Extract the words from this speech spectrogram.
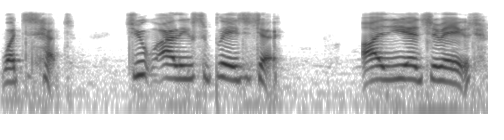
What's that? You Alex it. I that?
